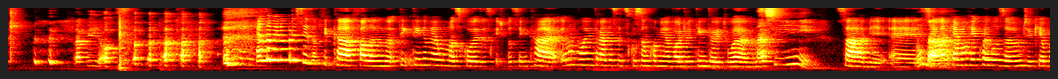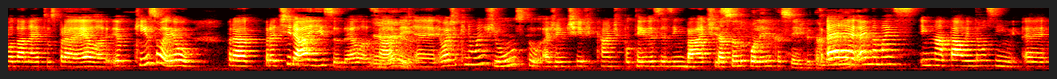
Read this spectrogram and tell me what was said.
Maravilhosa. Eu também não preciso ficar falando. Tem, tem também algumas coisas que, tipo assim, cara, eu não vou entrar nessa discussão com a minha avó de 88 anos. Ah, sim. Sabe? É, se dá. ela quer morrer com a ilusão de que eu vou dar netos pra ela, eu, quem sou eu pra, pra tirar isso dela, é. sabe? É. eu acho que não é justo a gente ficar, tipo, tendo esses embates. Caçando polêmica sempre também. É, né? ainda mais em Natal. Então, assim, é,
